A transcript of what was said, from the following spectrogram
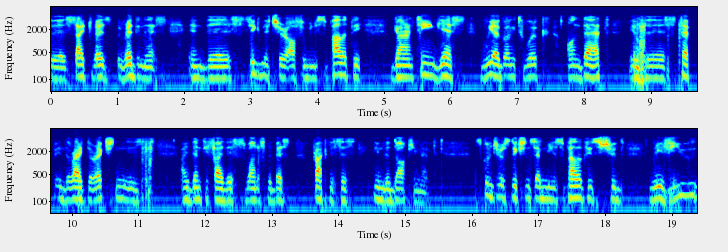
uh, site readiness and the signature of a municipality guaranteeing, yes, we are going to work on that is a step in the right direction, is identified as one of the best practices in the document. School jurisdictions and municipalities should review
